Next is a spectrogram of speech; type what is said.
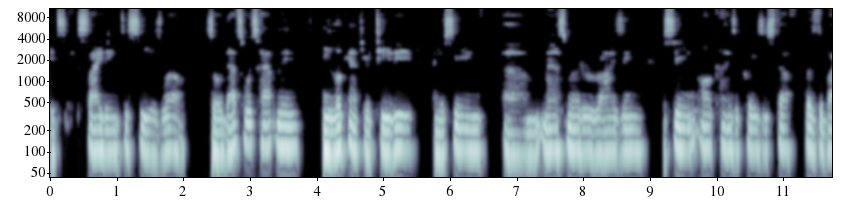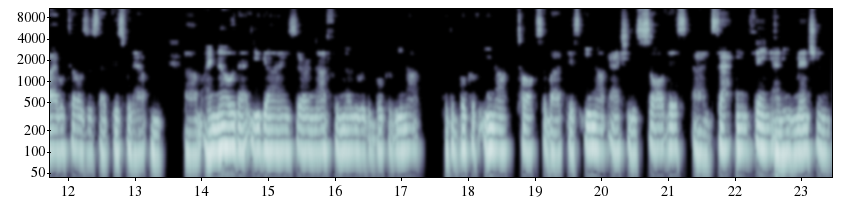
it's exciting to see as well. So that's what's happening. You look at your TV and you're seeing um, mass murder rising, seeing all kinds of crazy stuff because the Bible tells us that this would happen. Um, I know that you guys are not familiar with the book of Enoch, but the book of Enoch talks about this. Enoch actually saw this uh, exact same thing and he mentioned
